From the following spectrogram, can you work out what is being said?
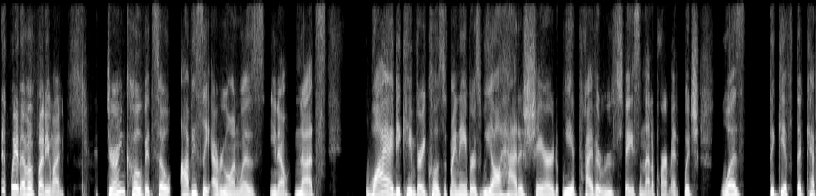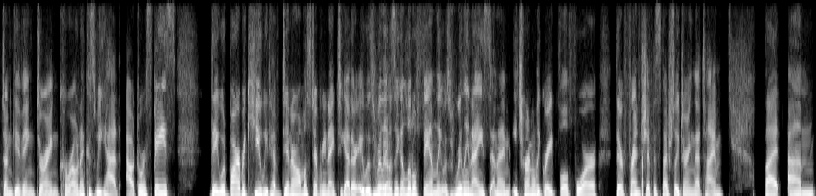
wait, I have a funny one. During COVID, so obviously everyone was, you know, nuts. Why I became very close with my neighbors, we all had a shared, we had private roof space in that apartment, which was the gift that kept on giving during Corona because we had outdoor space. They would barbecue we'd have dinner almost every night together. It was really it was like a little family. It was really nice and i'm eternally grateful for their friendship especially during that time. But um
